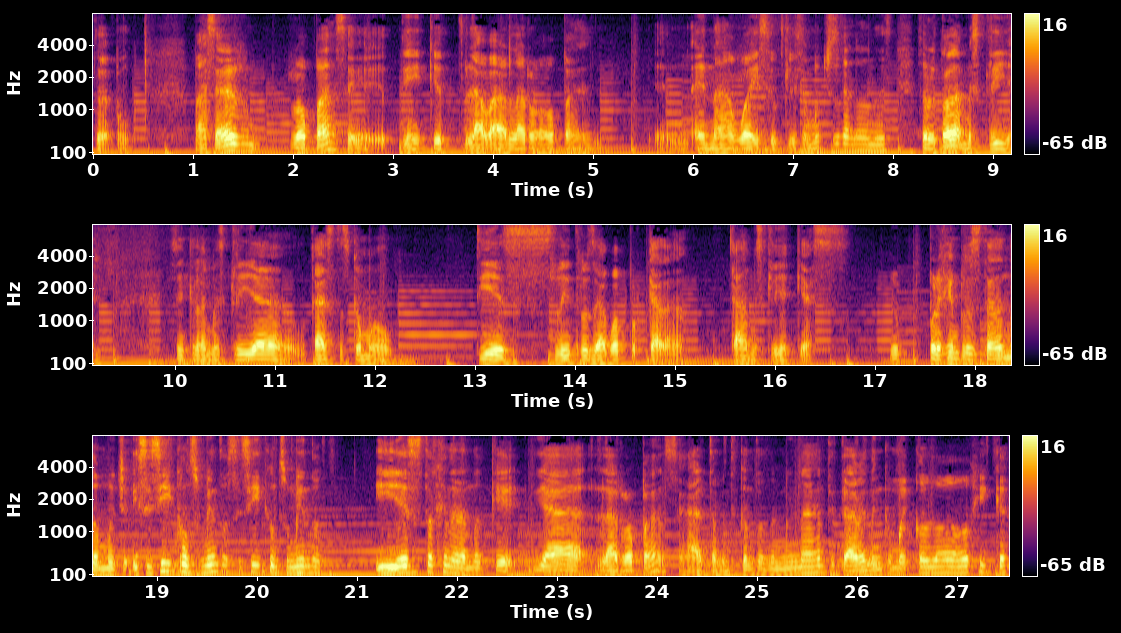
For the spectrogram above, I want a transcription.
te lo pongo. Para hacer ropa se tiene que lavar la ropa en, agua y se utilizan muchos galones, sobre todo la mezclilla. Dicen que la mezclilla gastas como 10 litros de agua por cada, cada mezclilla que haces. Por ejemplo, se está dando mucho y se sigue consumiendo, se sigue consumiendo. Y eso está generando que ya la ropa sea altamente contaminante, te la venden como ecológica,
